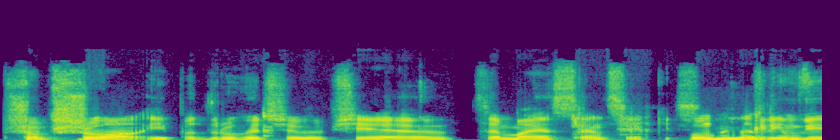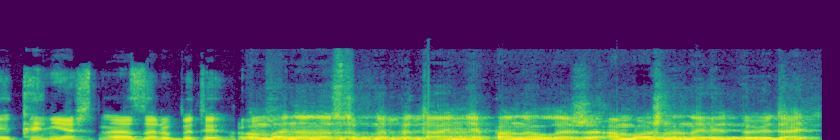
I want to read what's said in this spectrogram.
щоб що, і по-друге, чи взагалі це має сенс якийсь. У мене... Крім, звісно, заробити гроші. У мене наступне питання, пане Олеже, а можна не відповідати?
